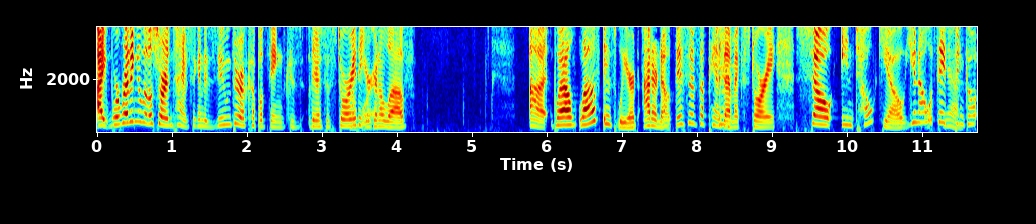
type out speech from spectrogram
I we're running a little short in time, so I'm going to zoom through a couple things because there's a story Go that you're going to love. Uh, well, love is weird. I don't know. This is a pandemic story. So in Tokyo, you know, they've Yeah. been go.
